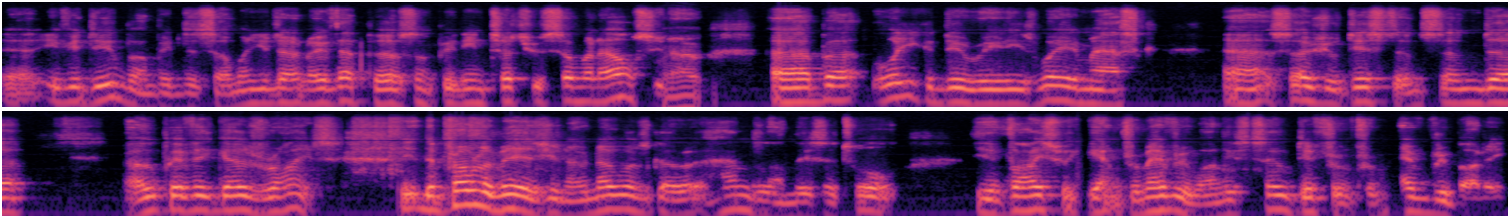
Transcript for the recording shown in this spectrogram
uh, if you do bump into someone, you don't know if that person's been in touch with someone else. You know, uh, but all you can do really is wear your mask, uh, social distance, and uh, hope everything goes right. The problem is, you know, no one's got a handle on this at all. The advice we're getting from everyone is so different from everybody.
